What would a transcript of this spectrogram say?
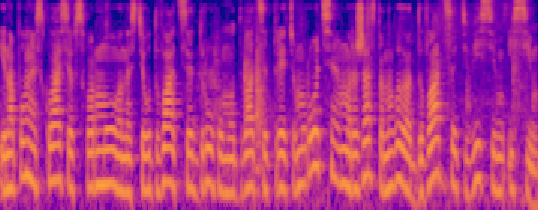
І наповненість класів сформованості у 2022-2023 році мережа становила 28,7.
